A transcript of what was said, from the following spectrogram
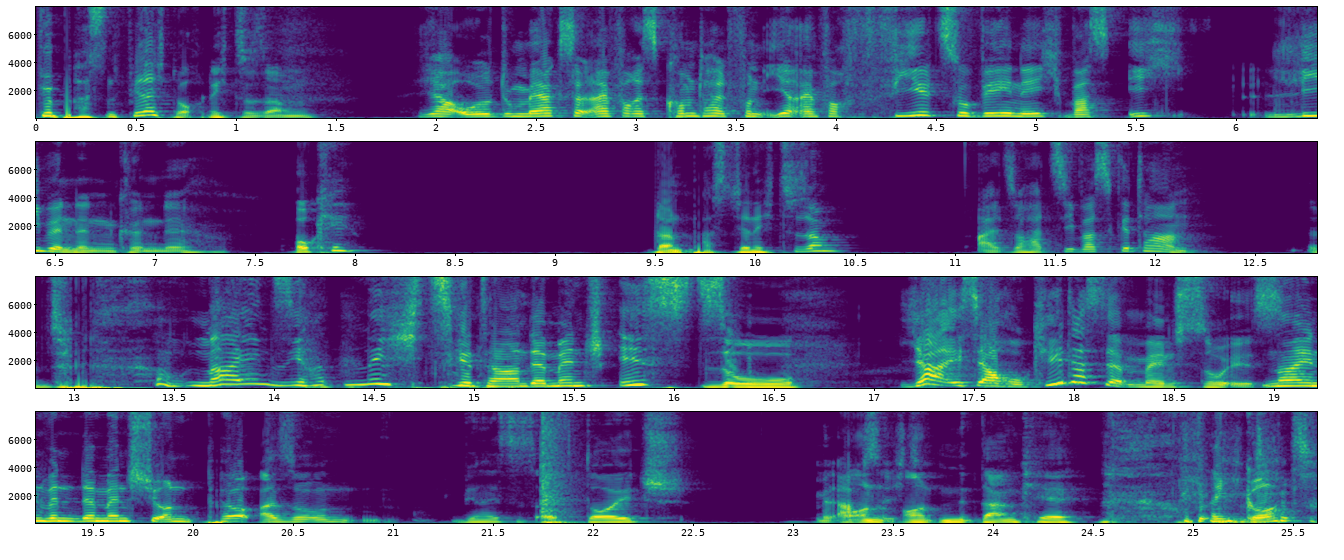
wir passen vielleicht doch nicht zusammen. Ja, oder du merkst halt einfach, es kommt halt von ihr einfach viel zu wenig, was ich Liebe nennen könnte. Okay. Dann passt ihr nicht zusammen. Also hat sie was getan. Nein, sie hat nichts getan. Der Mensch ist so. Ja, ist ja auch okay, dass der Mensch so ist. Nein, wenn der Mensch hier on pur, also on, wie heißt es auf Deutsch? Mit On, Absicht. on, danke. Oh mein Gott.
